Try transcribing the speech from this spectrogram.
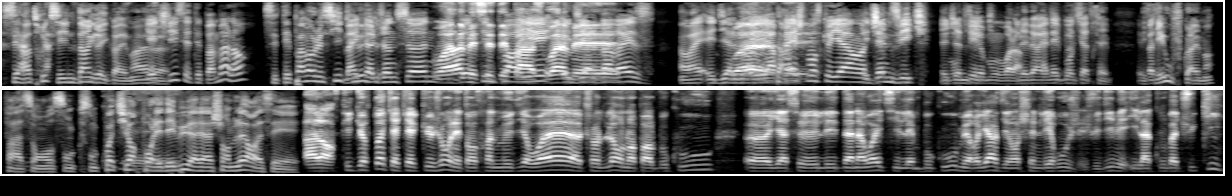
C'est un truc, c'est une dinguerie quand même. hein. Gaethje, c'était pas mal, hein. C'était pas mal aussi. veux, Michael Johnson, Ouais, mais Dustin c'était pas- Poirier, ouais, Eddie mais- Alvarez. Ouais, Eddie Ouais, Alvarez. Et après, mais- je pense qu'il y a un Et James Vick. Et James Vick. bon, voilà. Je l'ai vérifié Année pour le bonne. quatrième. Et c'est ouf quand même. hein. Enfin, son, son, son quatuor pour les débuts à la Chandler, c'est. Alors, figure-toi qu'il y a quelques jours, on était en train de me dire, ouais, Chandler, on en parle beaucoup. Euh, Il y a ce, les Dana White, il l'aime beaucoup, mais regarde, il enchaîne les rouges. Je lui dis, mais il a combattu qui?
